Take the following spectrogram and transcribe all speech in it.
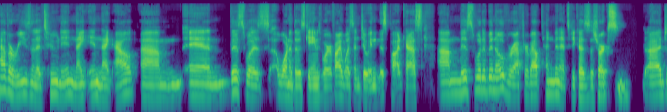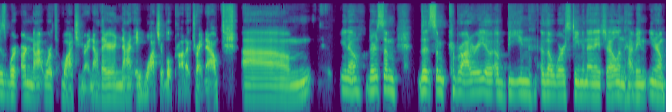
have a reason to tune in night in, night out. Um, and this was one of those games where if I wasn't doing this podcast, um, this would have been over after about 10 minutes because the Sharks uh, just were, are not worth watching right now. They're not a watchable product right now. Um, you know, there's some the some camaraderie of, of, being the worst team in the NHL and having you know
